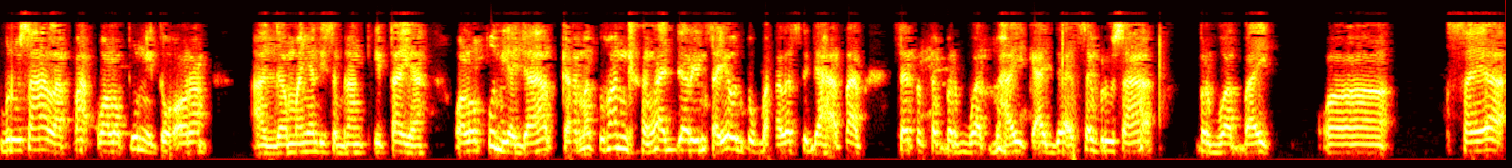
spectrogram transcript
berusaha lah Pak, walaupun itu orang agamanya di seberang kita ya, walaupun dia jahat karena Tuhan gak ngajarin saya untuk balas kejahatan. Saya tetap berbuat baik aja. Saya berusaha berbuat baik. Wah, saya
